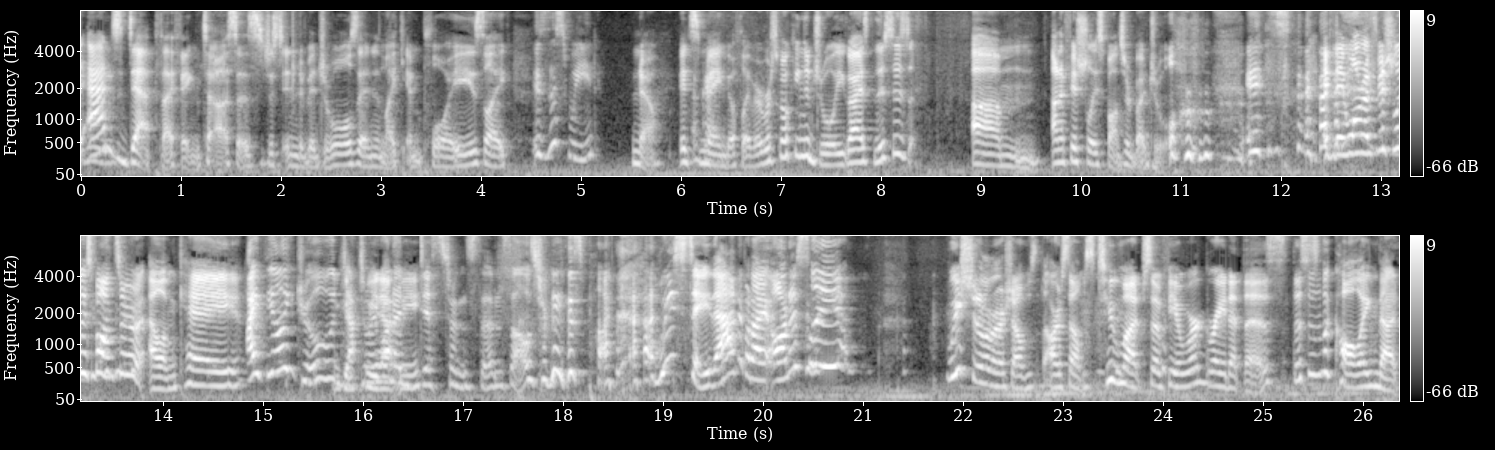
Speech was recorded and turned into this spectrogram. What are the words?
It adds depth, I think, to us as just individuals and like employees. Like, is this weed no, it's Okay. mango flavor. We're smoking a Juul, you guys. This is um unofficially sponsored by Juul. It's. if they want to officially sponsor LMK, I feel like Juul would definitely want to distance themselves from this podcast. we say that, but I honestly we shit on ourselves ourselves too much, Sophia. We're great at this. This is the calling that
